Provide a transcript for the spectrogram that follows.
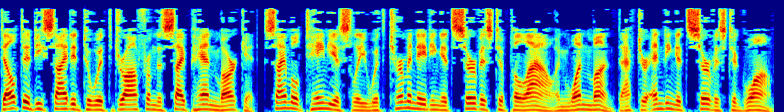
Delta decided to withdraw from the Saipan market, simultaneously with terminating its service to Palau and one month after ending its service to Guam.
